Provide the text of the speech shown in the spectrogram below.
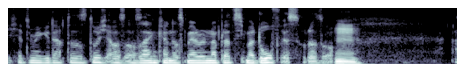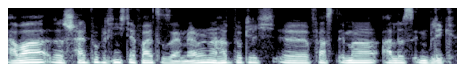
ich hätte mir gedacht, dass es durchaus auch sein kann, dass Mariner plötzlich mal doof ist oder so. Hm. Aber das scheint wirklich nicht der Fall zu sein. Mariner hat wirklich äh, fast immer alles im Blick.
